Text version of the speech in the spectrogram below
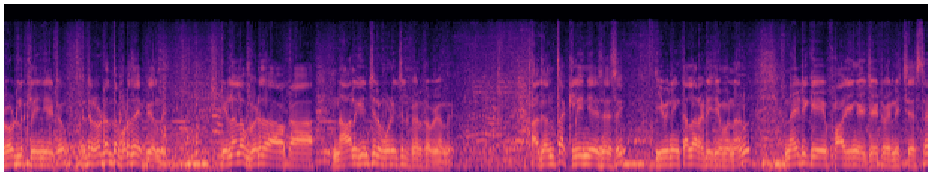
రోడ్లు క్లీన్ చేయటం అంటే రోడ్ అంతా బుడద అయిపోయింది. ఇళ్ళలో బుడద ఒక నాలుగు ఇంచులు మూడు ఇంచులు పేరుకోపోయింది. అదంతా క్లీన్ చేసేసి ఈవినింగ్ కల్లా రెడీ చేయమన్నాను. నైట్కి ఫాగింగ్ అయి చేయటం అన్నీ చేస్తే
